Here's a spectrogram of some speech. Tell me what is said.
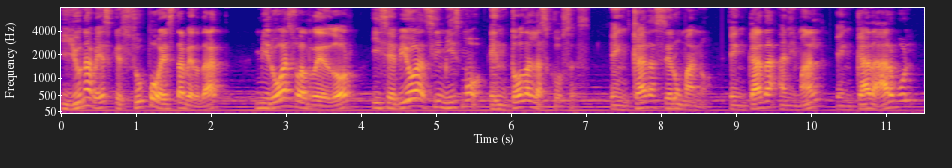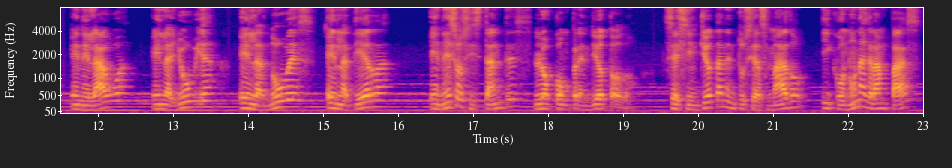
y una vez que supo esta verdad, miró a su alrededor y se vio a sí mismo en todas las cosas, en cada ser humano, en cada animal, en cada árbol, en el agua, en la lluvia, en las nubes, en la tierra. En esos instantes lo comprendió todo. Se sintió tan entusiasmado y con una gran paz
